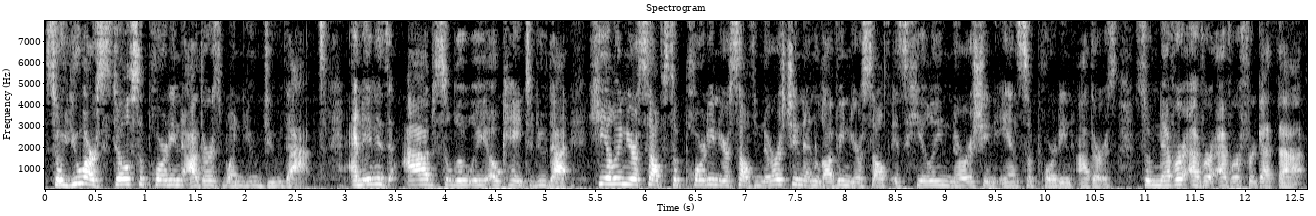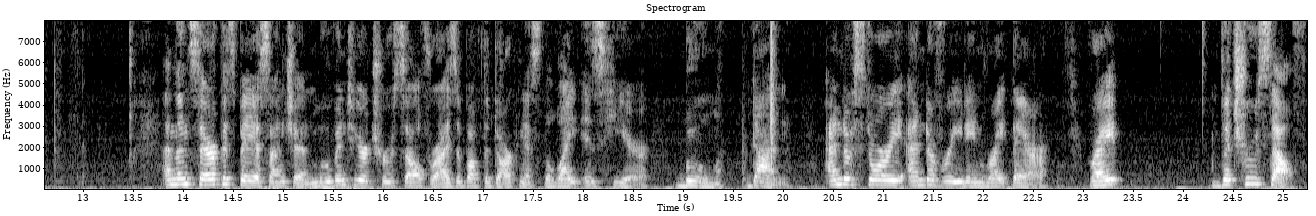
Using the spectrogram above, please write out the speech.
So you are still supporting others when you do that. And it is absolutely okay to do that. Healing yourself, supporting yourself, nourishing and loving yourself is healing, nourishing, and supporting others. So never, ever, ever forget that. And then Serapis Bey Ascension. Move into your true self, rise above the darkness. The light is here. Boom. Done. End of story, end of reading right there, right? the true self.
